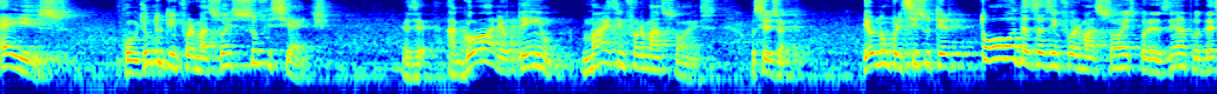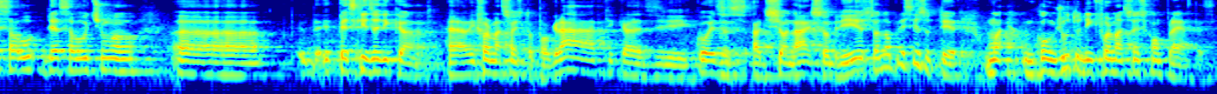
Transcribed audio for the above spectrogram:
é isso, conjunto de informações suficiente. Quer dizer, agora eu tenho mais informações, ou seja, eu não preciso ter todas as informações, por exemplo, dessa, dessa última uh, pesquisa de campo, é, informações topográficas e coisas adicionais sobre isso, eu não preciso ter uma, um conjunto de informações completas,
